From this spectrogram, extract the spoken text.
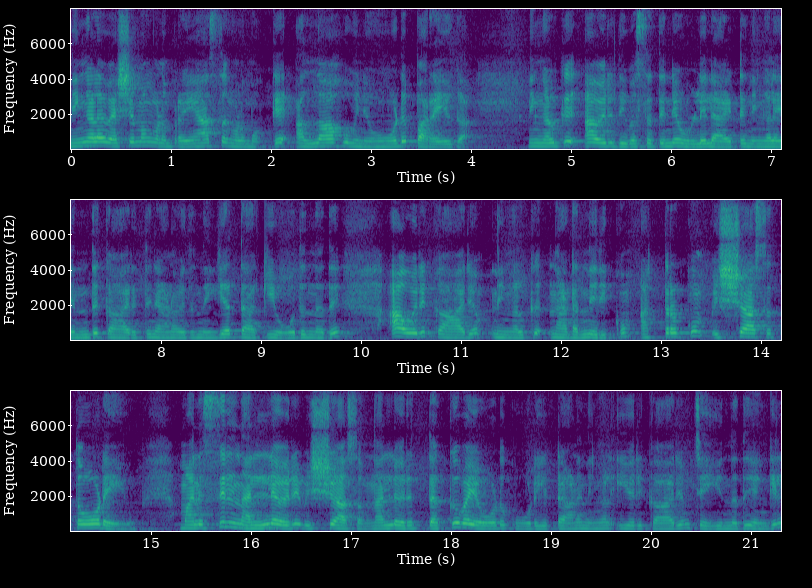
നിങ്ങളെ വിഷമങ്ങളും പ്രയാസങ്ങളും ഒക്കെ അള്ളാഹുവിനോട് പറയുക. നിങ്ങൾക്ക് ആ ഒരു ദിവസത്തിന്റെ ഉള്ളിലായിട്ട് നിങ്ങൾ എന്ത് കാര്യത്തിനാണോ ഇത് നെയ്യത്താക്കി ഓതുന്നത് ആ ഒരു കാര്യം നിങ്ങൾക്ക് നടന്നിരിക്കും. അത്രക്കും വിശ്വാസത്തോടെയും മനസ്സിൽ നല്ലൊരു വിശ്വാസം നല്ലൊരു തെക്കുവയോട് കൂടിയിട്ടാണ് നിങ്ങൾ ഈ ഒരു കാര്യം ചെയ്യുന്നത് എങ്കിൽ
